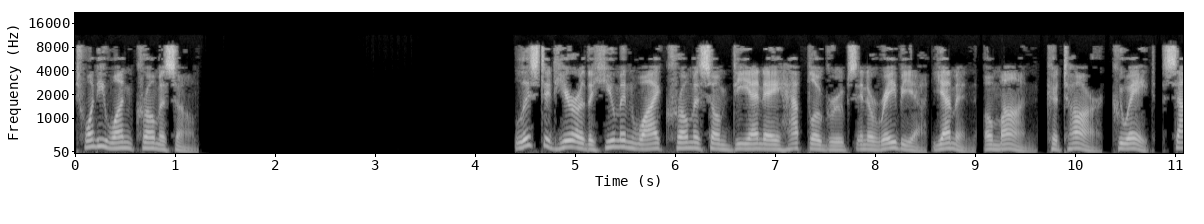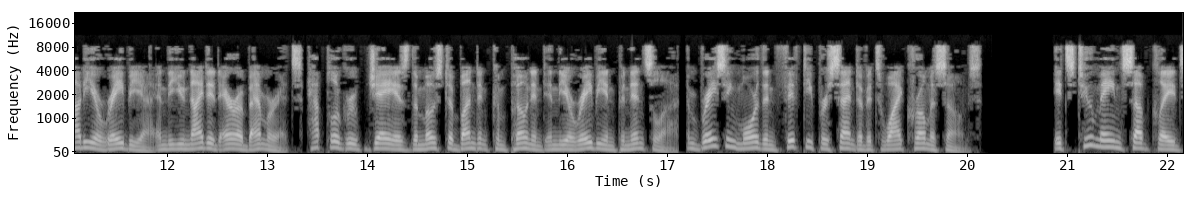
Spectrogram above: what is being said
21 chromosome Listed here are the human Y chromosome DNA haplogroups in Arabia Yemen, Oman, Qatar, Kuwait, Saudi Arabia and the United Arab Emirates haplogroup J is the most abundant component in the Arabian Peninsula, embracing more than 50% of its Y chromosomes. Its two main subclades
